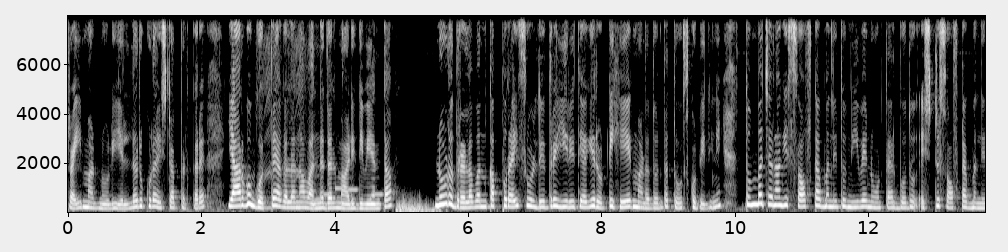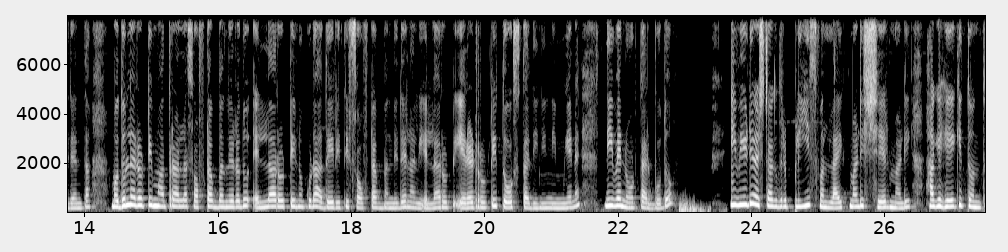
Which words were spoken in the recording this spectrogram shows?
ಟ್ರೈ ಮಾಡಿ ನೋಡಿ. ಎಲ್ಲರೂ ಕೂಡ ಇಷ್ಟಪಡ್ತಾರೆ. ಯಾರಿಗೂ ಗೊತ್ತೇ ಆಗಲ್ಲ ನಾವು ಅನ್ನದಲ್ಲಿ ಮಾಡಿದ್ದೀವಿ ಅಂತ. ನೋಡಿದ್ರಲ್ಲ, ಒಂದು ಕಪ್ಪು ರೈಸ್ ಉಳಿದಿದ್ರೆ ಈ ರೀತಿಯಾಗಿ ರೊಟ್ಟಿ ಹೇಗೆ ಮಾಡೋದು ಅಂತ ತೋರಿಸ್ಕೊಟ್ಟಿದ್ದೀನಿ. ತುಂಬ ಚೆನ್ನಾಗಿ ಸಾಫ್ಟಾಗಿ ಬಂದಿತ್ತು, ನೀವೇ ನೋಡ್ತಾ ಇರ್ಬೋದು ಎಷ್ಟು ಸಾಫ್ಟಾಗಿ ಬಂದಿದೆ ಅಂತ. ಮೊದಲನೇ ರೊಟ್ಟಿ ಮಾತ್ರ ಅಲ್ಲ ಸಾಫ್ಟಾಗಿ ಬಂದಿರೋದು ಎಲ್ಲ ರೊಟ್ಟಿನೂ ಕೂಡ ಅದೇ ರೀತಿ ಸಾಫ್ಟಾಗಿ ಬಂದಿದೆ. ನಾನು ಎಲ್ಲ ರೊಟ್ಟಿ, ಎರಡು ರೊಟ್ಟಿ ತೋರಿಸ್ತಾ ಇದ್ದೀನಿ ನಿಮಗೇ ನೀವೇ ನೋಡ್ತಾ ಇರ್ಬೋದು. ಈ ವಿಡಿಯೋ ಇಷ್ಟ ಆಗಿದ್ರೆ ಪ್ಲೀಸ್ ಒಂದು ಲೈಕ್ ಮಾಡಿ ಶೇರ್ ಮಾಡಿ. ಹಾಗೆ ಹೇಗಿತ್ತು ಅಂತ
